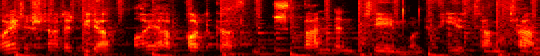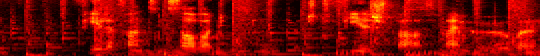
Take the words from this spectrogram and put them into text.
Heute startet wieder euer Podcast mit spannenden Themen und viel Tamtam. -Tam. Viel Elefanz und Zaubertrunken wünscht viel Spaß beim Hören.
